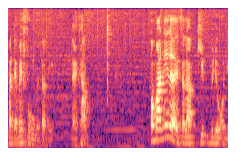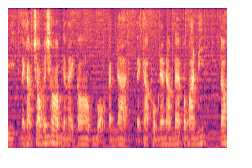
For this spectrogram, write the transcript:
มันยังไม่ฟูเหมือนตอนนี้นะครับ ประมาณนี้เลยสำหรับคลิปวิดีโอนี้นะครับชอบไม่ชอบยังไงก็บอกกันได้นะครับผมแนะนำได้ประมาณนี้เนาะ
